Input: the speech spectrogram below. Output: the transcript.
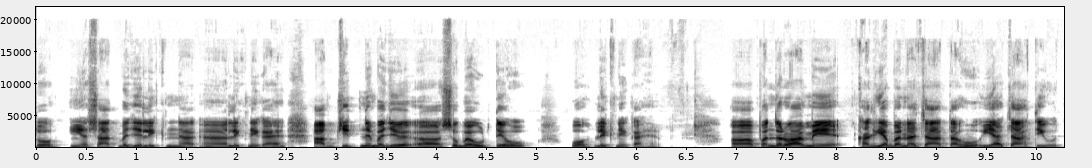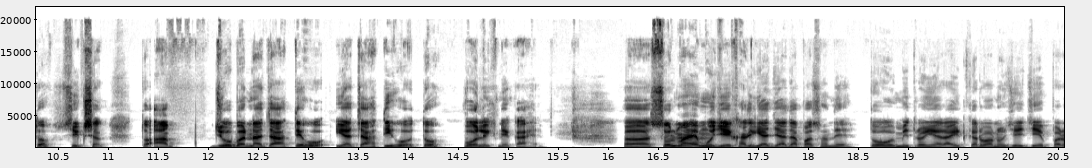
तो यहाँ सात बजे लिखना लिखने का है। आप जितने बजे सुबह उठते हो, वो लिखने का है। पंद्रहवा मैं खलगिया बनना चाहता हूँ या चाहती हूँ तो शिक्षक। तो आप जो बनना चाहते हो या चाहती हो तो वो लिखने का है। સોલમાં है मुझे ખાલિયા ज़्यादा પસંદ है તો મિત્રો અહીંયા રાઈટ કરવાનું છે જે પર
